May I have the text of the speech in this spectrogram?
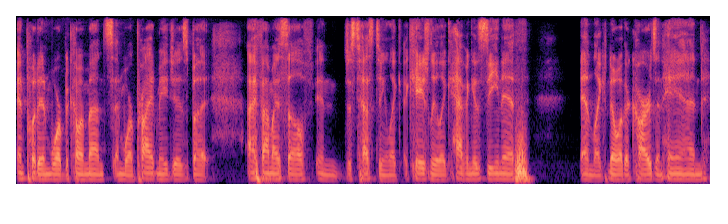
and put in more Become Immense and more Pride Mages, but I found myself in just testing like occasionally like having a Zenith and like no other cards in hand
